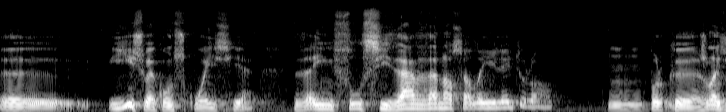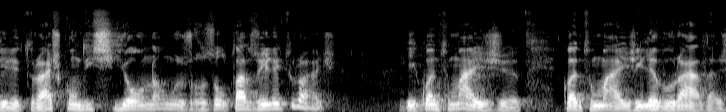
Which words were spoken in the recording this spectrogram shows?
Eh, e isso é consequência da infelicidade da nossa lei eleitoral. Porque as leis eleitorais condicionam os resultados eleitorais. E quanto mais, quanto mais elaboradas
